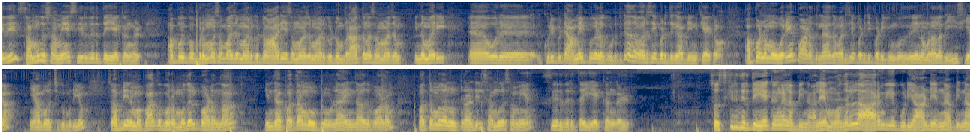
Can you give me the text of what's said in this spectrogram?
இது சமூக சமய சீர்திருத்த இயக்கங்கள். அப்போ இப்போ பிரம்ம சமாஜமாக இருக்கட்டும் ஆரிய சமாஜமாக இருக்கட்டும் பிரார்த்தனா சமாஜம் இந்த மாதிரி ஒரு குறிப்பிட்ட அமைப்புகளை கொடுத்துட்டு அதை வரிசைப்படுத்துக அப்படின்னு கேட்கலாம். அப்போ நம்ம ஒரே பாடத்தில் அதை வரிசைப்படுத்தி படிக்கும்போது நம்மளால் அதை ஈஸியாக ஞாபகம் வச்சுக்க முடியும். ஸோ அப்படி நம்ம பார்க்க போகிற முதல் பாடம் தான் இந்த பத்தாம் வகுப்பில் உள்ள ஐந்தாவது பாடம் பத்தொன்பதாம் நூற்றாண்டில் சமூக சமய சீர்திருத்த இயக்கங்கள். ஸோ சீர்திருத்த இயக்கங்கள் அப்படின்னாலே முதல்ல ஆரம்பிக்கக்கூடிய ஆண்டு என்ன அப்படின்னா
